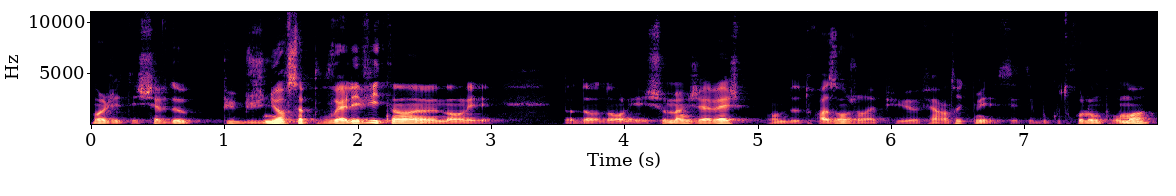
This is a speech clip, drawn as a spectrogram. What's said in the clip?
Moi, j'étais chef de pub junior, ça pouvait aller vite hein, dans les dans, les chemins que j'avais. En deux trois ans, j'aurais pu faire un truc, mais c'était beaucoup trop long pour moi.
